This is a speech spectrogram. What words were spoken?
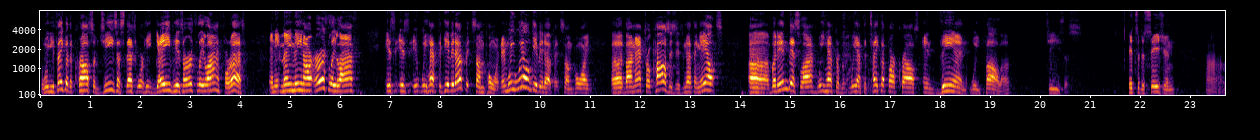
when you think of the cross of Jesus, that's where he gave his earthly life for us. And it may mean our earthly life is, is it, we have to give it up at some. And we will give it up at some point uh, by natural causes, if nothing else. Uh, but in this life, we have, to, we have to take up our cross and then we follow Jesus. It's a decision um,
